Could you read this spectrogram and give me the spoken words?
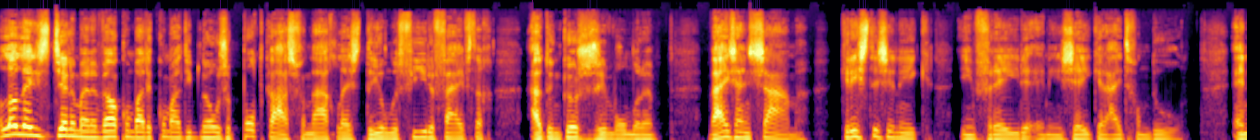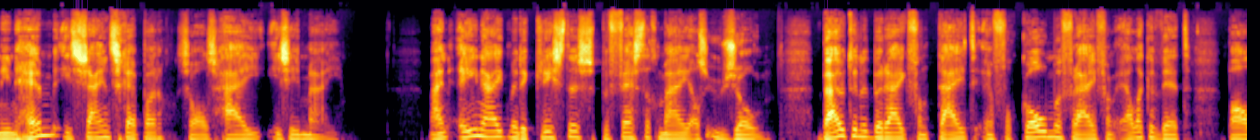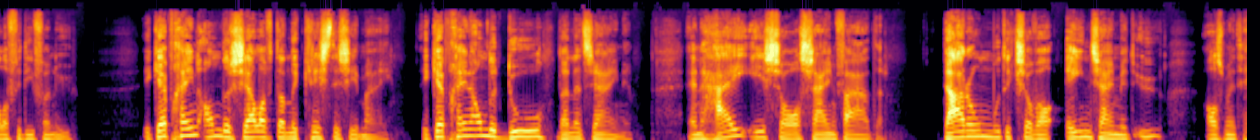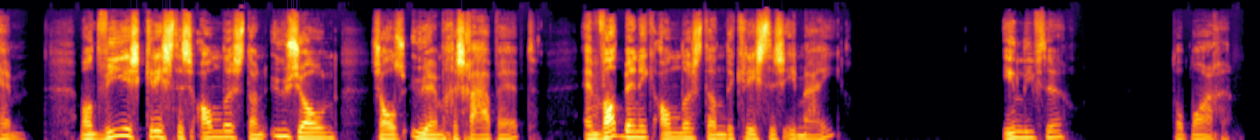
Hallo ladies and gentlemen en welkom bij de Kom uit Hypnose podcast. Vandaag les 354 uit een cursus in wonderen. Wij zijn samen, Christus en ik, in vrede en in zekerheid van doel. En in hem is zijn schepper zoals hij is in mij. Mijn eenheid met de Christus bevestigt mij als uw zoon, buiten het bereik van tijd en volkomen vrij van elke wet, behalve die van u. Ik heb geen ander zelf dan de Christus in mij. Ik heb geen ander doel dan het zijne. En hij is zoals zijn vader. Daarom moet ik zowel één zijn met u als met hem. Want wie is Christus anders dan uw zoon, zoals u hem geschapen hebt? En wat ben ik anders dan de Christus in mij? In liefde. Tot morgen.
